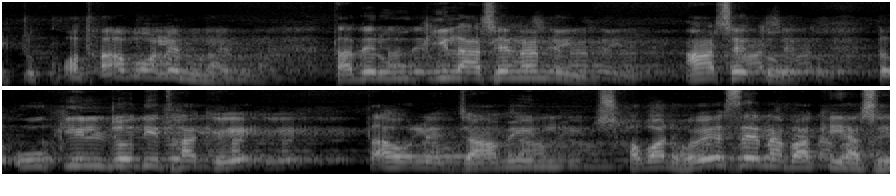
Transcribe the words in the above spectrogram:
একটু কথা বলেন না। তাদের উকিল আছে না নেই? আছে তো। তো উকিল যদি থাকে, তাহলে জামিন সবার হয়েছে না বাকি আছে?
